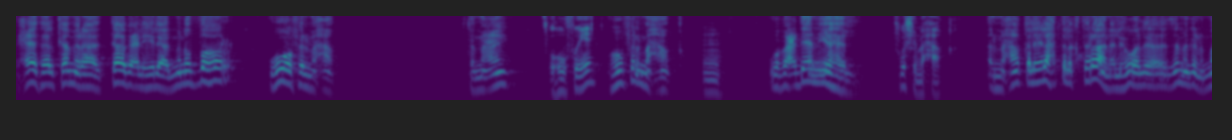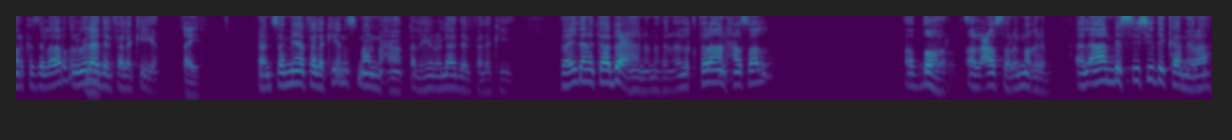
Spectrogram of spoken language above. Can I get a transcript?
بحيث الكاميرا تتابع الهلال من الظهر وهو في المحاق انت معي؟ وهو فين؟ وهو في المحاق م. وبعدين يهل. وش المحاق؟ المحاق اللي هي لحظة الاقتران اللي هو زي ما قلنا مركز الأرض الولادة م. الفلكية. طيب. فنسميها فلكيا اسمها المحاق اللي هي الولادة الفلكية. فإذا نتابعها أنا مثلا. الاقتران حصل الظهر العصر المغرب. الآن بال CCD camera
